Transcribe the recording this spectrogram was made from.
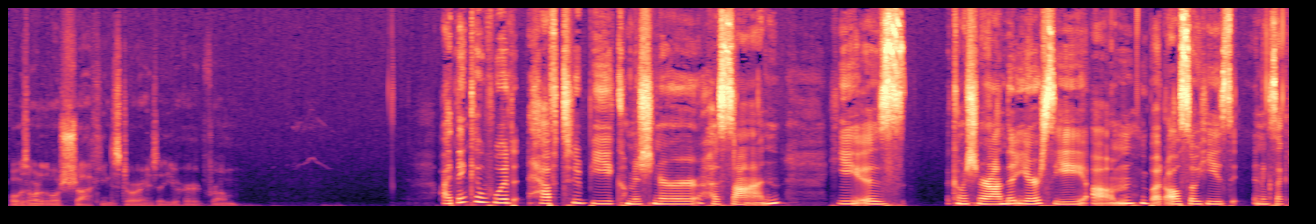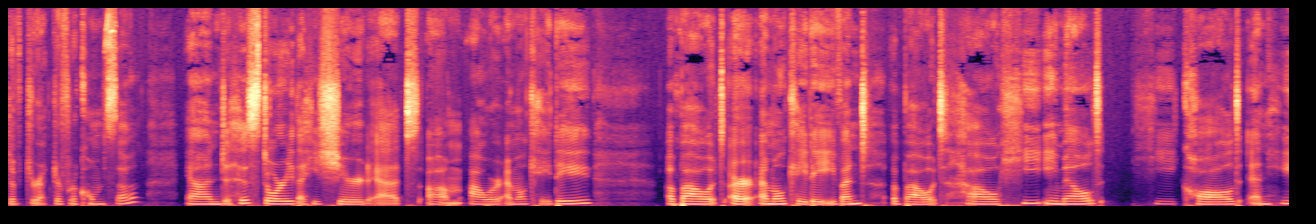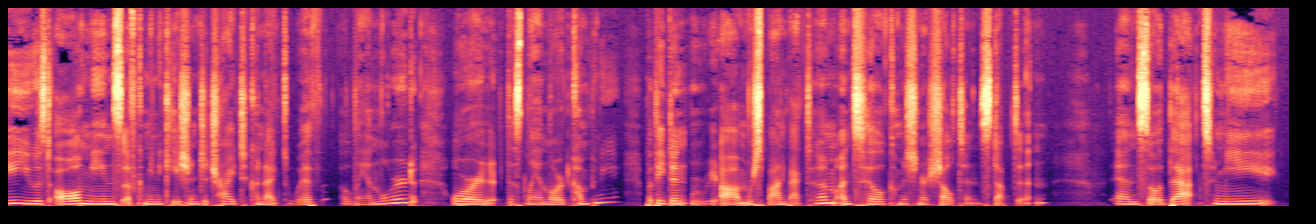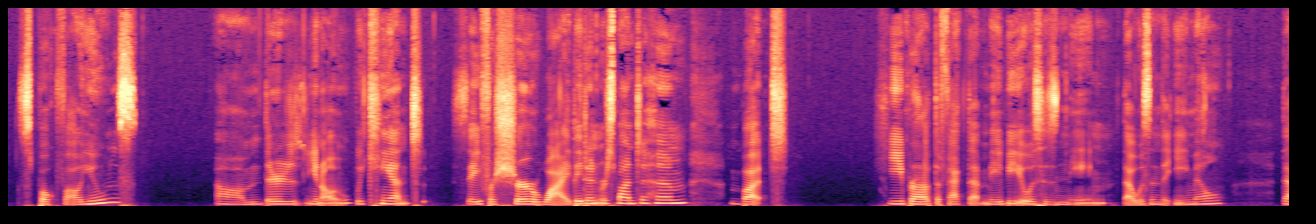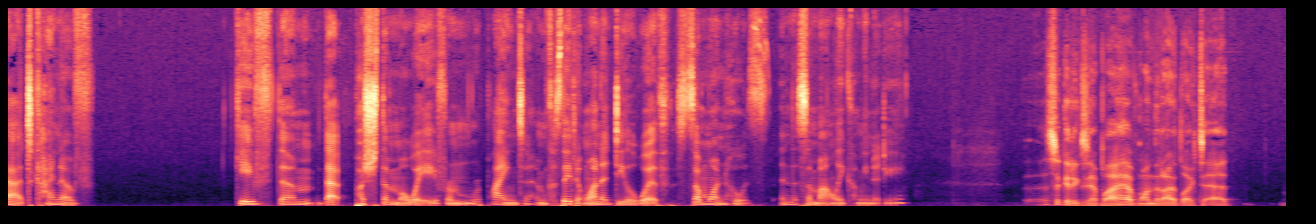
What was one of the most shocking stories that you heard from? I think it would have to be Commissioner Hassan. He is a commissioner on the ERC, um, but also he's an executive director for COMSA. And his story that he shared at um, our MLK Day about our MLK Day event about how he emailed, he called, and he used all means of communication to try to connect with a landlord or this landlord company, but they didn't re- um, respond back to him until Commissioner Shelton stepped in. And so that to me spoke volumes. Um, there's, you know, we can't say for sure why they didn't respond to him, but he brought up the fact that maybe it was his name that was in the email that kind of gave them that pushed them away from replying to him because they didn't want to deal with someone who was in the Somali community. That's a good example. I have one that I'd like to add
